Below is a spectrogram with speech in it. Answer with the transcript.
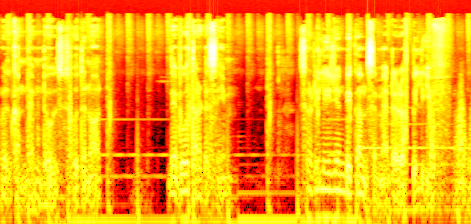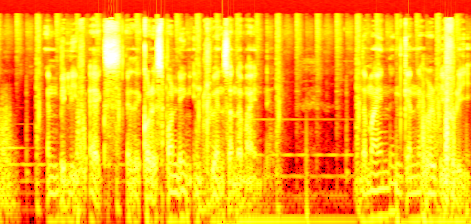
will condemn those who do not. They both are the same. So religion becomes a matter of belief, and belief acts as a corresponding influence on the mind. The mind then can never be free,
